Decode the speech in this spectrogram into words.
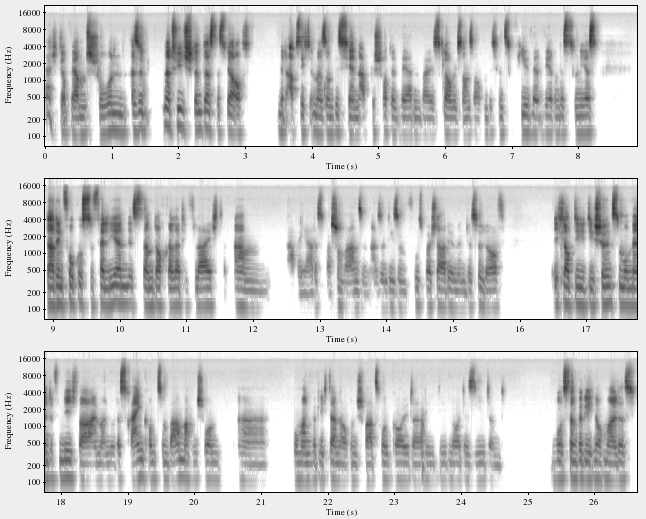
Ja, ich glaube, wir haben schon, also natürlich stimmt das, dass wir auch mit Absicht immer so ein bisschen abgeschottet werden, weil es, glaube ich, sonst auch ein bisschen zu viel wird während des Turniers. Da den Fokus zu verlieren, ist dann doch relativ leicht. Ähm, aber ja, das war schon Wahnsinn. Also in diesem Fußballstadion in Düsseldorf. Ich glaube, die, die schönsten Momente für mich war einmal nur das Reinkommen zum Warmmachen schon, äh, wo man wirklich dann auch in Schwarz-Rot-Gold da die, die Leute sieht und wo es dann wirklich nochmal das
